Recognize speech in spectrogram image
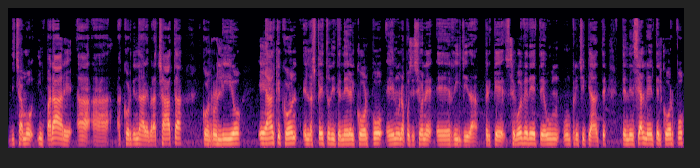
diciamo, imparare a, a, a, coordinare bracciata con rollio e anche con l'aspetto di tenere il corpo in una posizione eh, rigida, perché se voi vedete un, un principiante, tendenzialmente il corpo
